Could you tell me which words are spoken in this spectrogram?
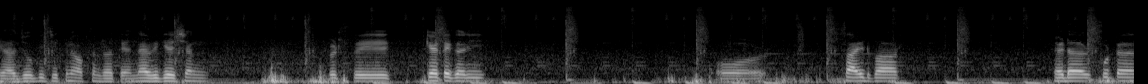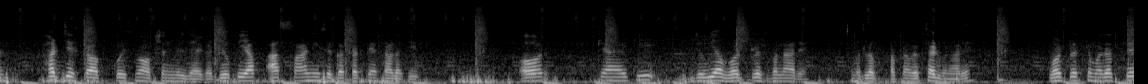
या जो भी जितने ऑप्शन रहते हैं नेविगेशन फिर से कैटेगरी और साइड बार हेडर फुटर हर चीज़ का आपको इसमें ऑप्शन मिल जाएगा, जो कि आप आसानी से कर सकते हैं सारा चीज़। और क्या है कि जो भी आप वर्ड बना रहे हैं मतलब अपना वेबसाइट बना रहे हैं वर्ड की मदद से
